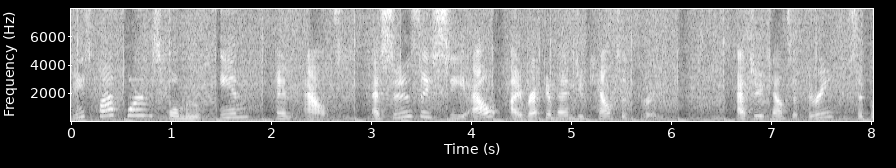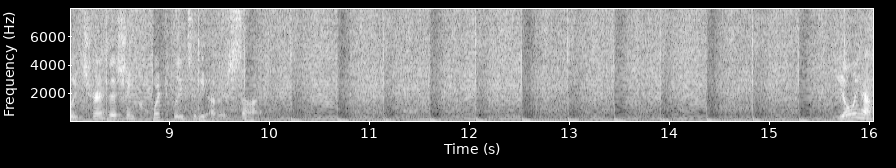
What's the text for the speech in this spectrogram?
These platforms will move in and out. As soon as they see out, I recommend you count to 3. After you count to 3, simply transition quickly to the other side. You only have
